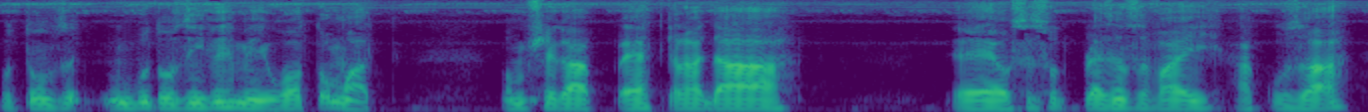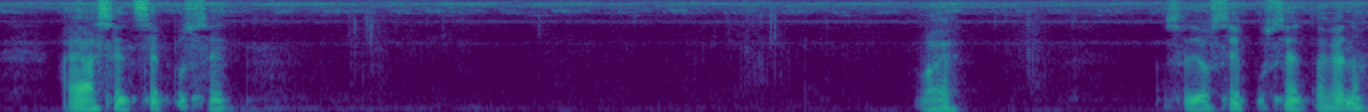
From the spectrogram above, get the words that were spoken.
botãozinho, um botãozinho vermelho, automático. Vamos chegar perto que ela vai dar, é, o sensor de presença vai acusar, aí acende 100%. Olha, acendeu 100%, tá vendo?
